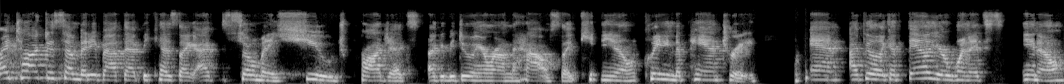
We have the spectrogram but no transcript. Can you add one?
I talked to somebody about that because like I have so many huge projects I could be doing around the house, like you know, cleaning the pantry, and I feel like a failure when it's you know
